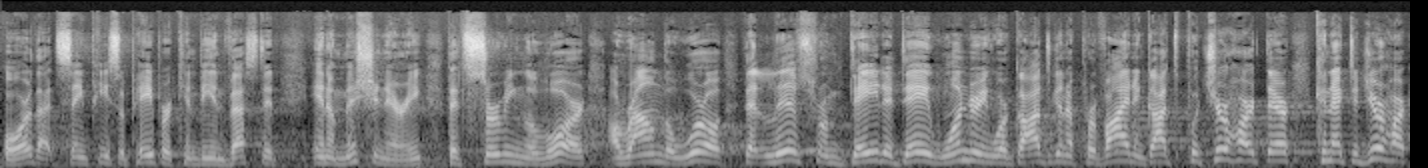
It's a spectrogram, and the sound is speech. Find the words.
Or that same piece of paper can be invested in a missionary that's serving the Lord around the world that lives from day to day wondering where God's going to provide and God's put your heart there, connected your heart,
